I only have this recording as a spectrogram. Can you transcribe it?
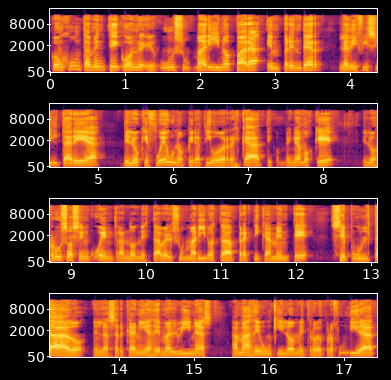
conjuntamente con un submarino para emprender la difícil tarea de lo que fue un operativo de rescate. Convengamos que los rusos se encuentran donde estaba el submarino, estaba prácticamente sepultado en las cercanías de Malvinas a más de un kilómetro de profundidad,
